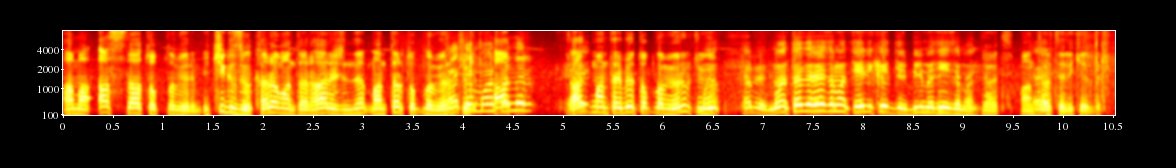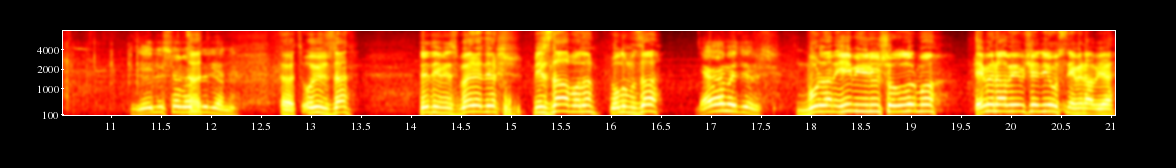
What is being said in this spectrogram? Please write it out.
Ama asla toplamıyorum. İçi kızıl, kara mantar haricinde mantar toplamıyorum. Zaten Çünkü mantarlar ak, ak mantarı bile toplamıyorum. Çünkü Man, tabii mantarlar her zaman tehlikelidir bilmediğin zaman. evet mantar Evet. tehlikelidir. Zehirlisi olabilir yani. Evet o yüzden dediğimiz böyledir. Biz ne yapalım? Yolumuza Devam ediyoruz. buradan iyi bir yürüyüş olur mu? Emin abiye bir şey diyor musun Emin abiye?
